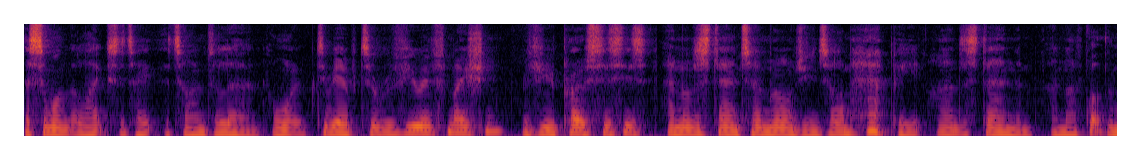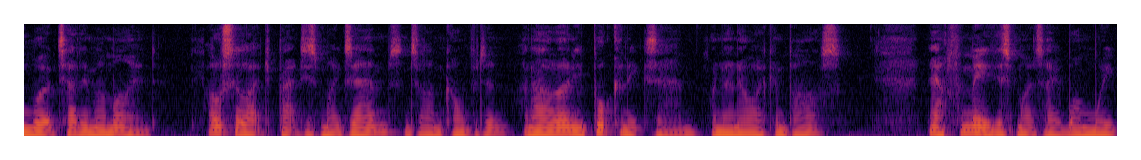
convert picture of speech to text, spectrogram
as someone that likes to take the time to learn. I want to be able to review information, review processes, and understand terminology until I'm happy I understand them and I've got them worked out in my mind. I also like to practice my exams until I'm confident, and I'll only book an exam when I know I can pass. Now, for me, this might take one week,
